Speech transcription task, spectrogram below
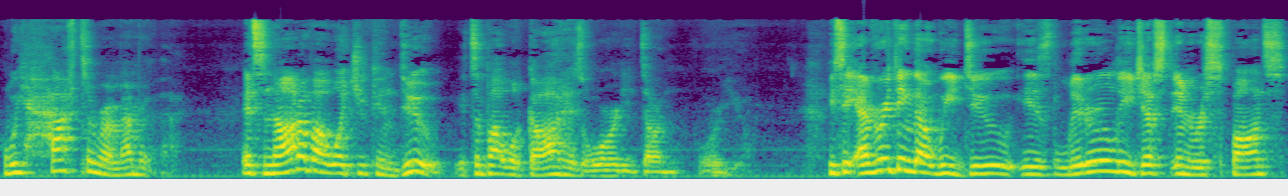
We have to remember that. It's not about what you can do, it's about what God has already done for you. You see, everything that we do is literally just in response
